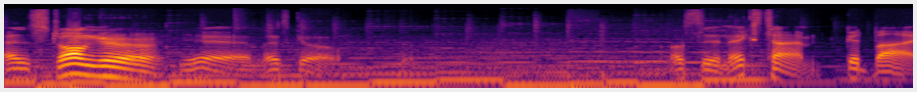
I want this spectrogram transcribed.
and stronger. Yeah, let's go. I'll see you next time. Goodbye.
